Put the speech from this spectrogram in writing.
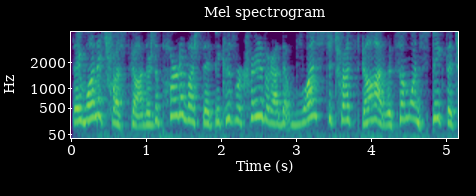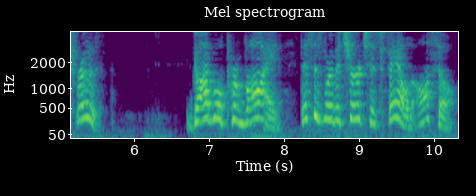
they want to trust God. There's a part of us that, because we're created by God, that wants to trust God. Would someone speak the truth? God will provide. This is where the church has failed also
